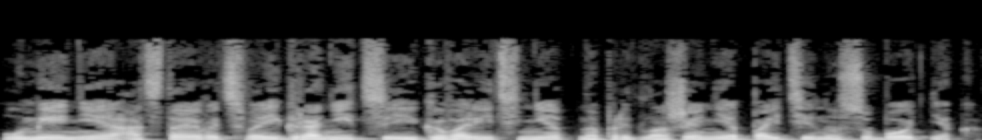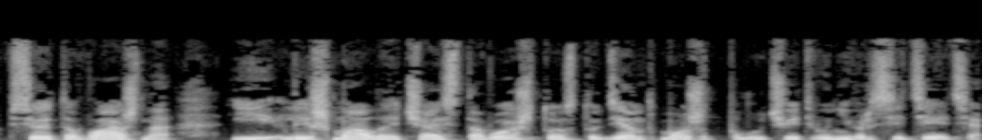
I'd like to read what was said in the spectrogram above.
умение отстаивать свои границы и говорить «нет» на предложение пойти на субботник – все это важно и лишь малая часть того, что студент может получить в университете.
